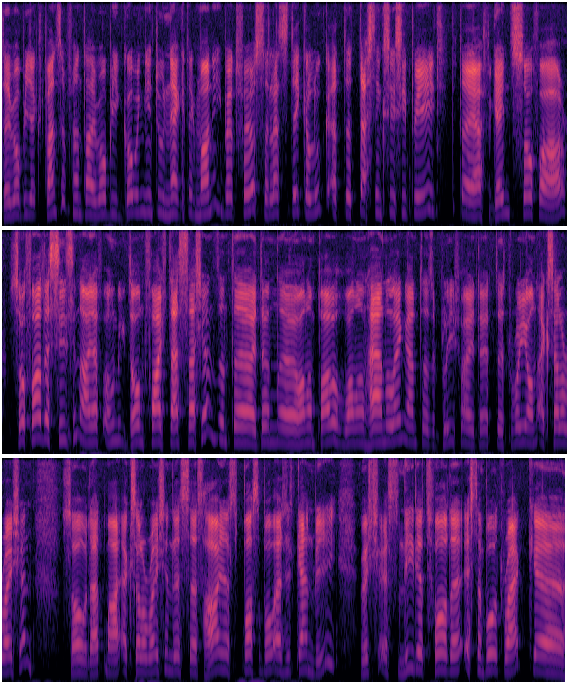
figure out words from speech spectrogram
they will be expensive and I will be going into negative money. But first uh, let's take a look at the testing CCP I have gained so far. So far this season I have only done 5 test sessions and uh, I done uh, one on power, one on handling and I believe I did uh, 3 on acceleration. So that my acceleration is as high as possible as it can be, which is needed for the Istanbul track. Uh,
